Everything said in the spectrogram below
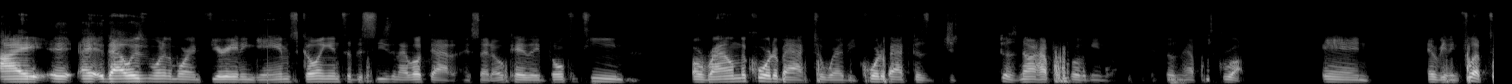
I, it, I, that was one of the more infuriating games going into the season. I looked at it. I said, okay, they built a team around the quarterback to where the quarterback does just does not have to throw the game away. He just doesn't have to screw up, and everything flipped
